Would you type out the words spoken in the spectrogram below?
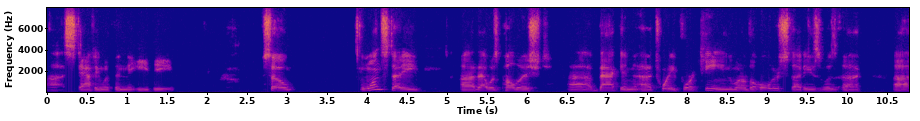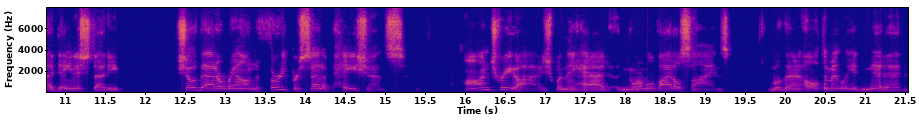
uh, staffing within the ED. So, one study uh, that was published back in 2014, one of the older studies was a Danish study showed that around 30% of patients on triage when they had normal vital signs were then ultimately admitted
